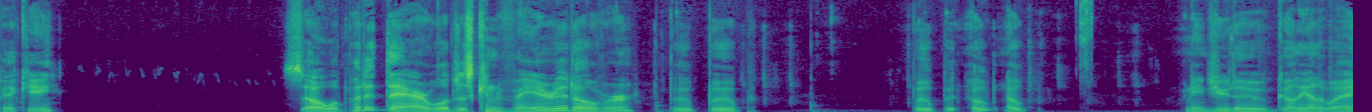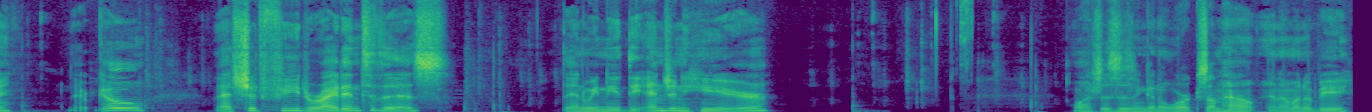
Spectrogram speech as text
picky. So we'll put it there. We'll just conveyor it over. Boop, boop. Boop it. Oh, nope. We need you to go the other way. There we go. That should feed right into this. Then we need the engine here. Watch, this isn't going to work somehow, and I'm going to be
